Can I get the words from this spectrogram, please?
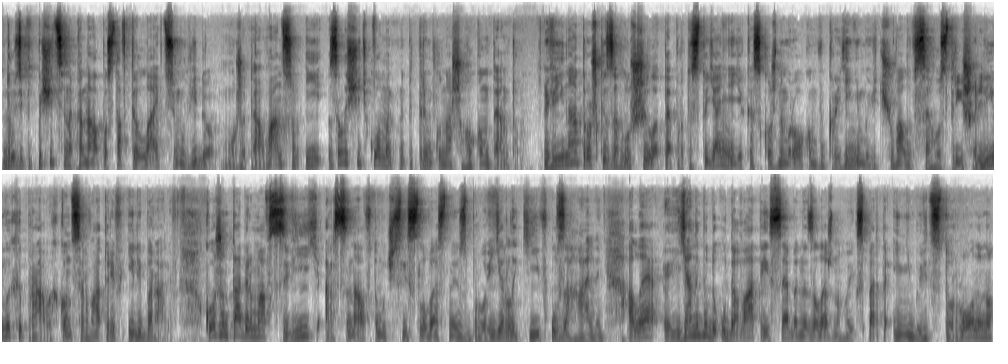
Друзі, підпишіться на канал, поставте лайк цьому відео, можете авансом, і залишіть комент на підтримку нашого контенту. Війна трошки заглушила те протистояння, яке з кожним роком в Україні ми відчували все гостріше лівих і правих, консерваторів і лібералів. Кожен табір мав свій арсенал, в тому числі словесної зброї, ярликів, узагальнень. Але е, я не буду удавати із себе незалежного експерта і ніби відсторонено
